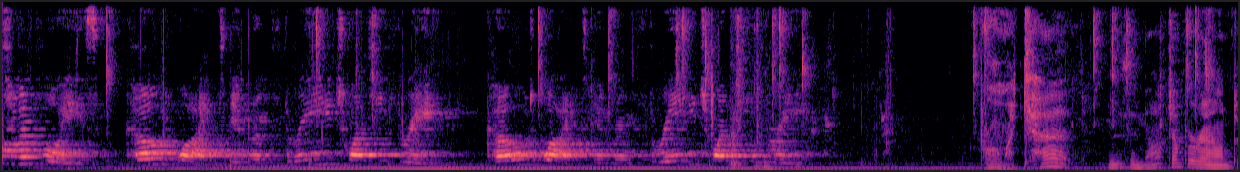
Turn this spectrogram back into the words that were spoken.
to employees. Code white in room 323. Code white in room 323. Bro, my cat needs to not jump around.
